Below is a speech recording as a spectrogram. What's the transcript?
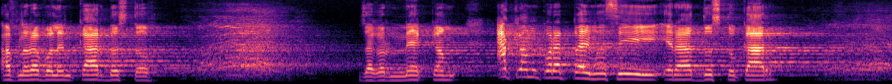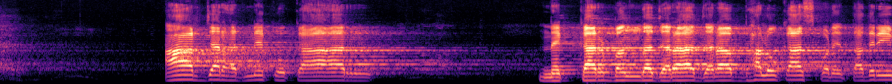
আপনারা বলেন, কার দোস্ত? যাগর নেক কাম, আকাম করার টাইম আছে, এরা দোস্ত কার? আর যারা নেকোকার নেককার বান্দা যারা যারা ভালো কাজ করে, তাদের এই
